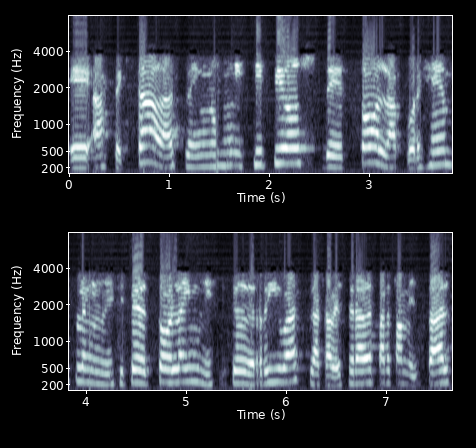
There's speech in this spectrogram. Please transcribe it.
eh, afectadas en los municipios de Tola, por ejemplo, en el municipio de Tola y municipio de Rivas, la cabecera departamental,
